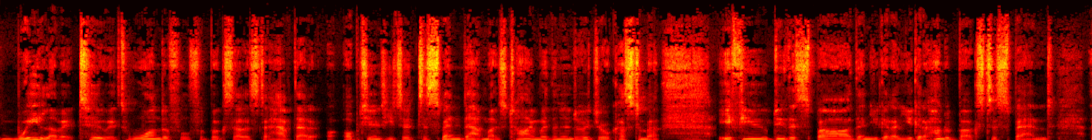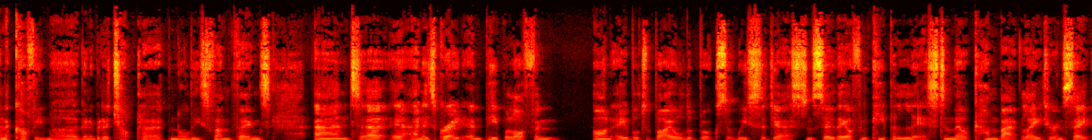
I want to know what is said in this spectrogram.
we love it too. It's wonderful for booksellers to have that opportunity to, to spend that much time with an individual customer. If you do the spa, then you get a, you get a hundred bucks to spend and a coffee mug and a bit of chocolate and all these fun things, and uh, and it's great. And people often aren't able to buy all the books that we suggest, and so they often keep a list and they'll come back later and say,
